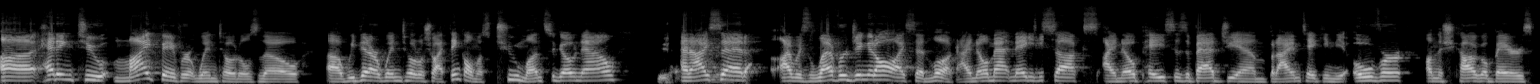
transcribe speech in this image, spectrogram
Uh, heading to my favorite win totals, though, uh, we did our win total show, I think almost two months ago now. Yeah. And I said, I was leveraging it all. I said, look, I know Matt Nagy sucks. I know Pace is a bad GM, but I am taking the over on the Chicago Bears,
